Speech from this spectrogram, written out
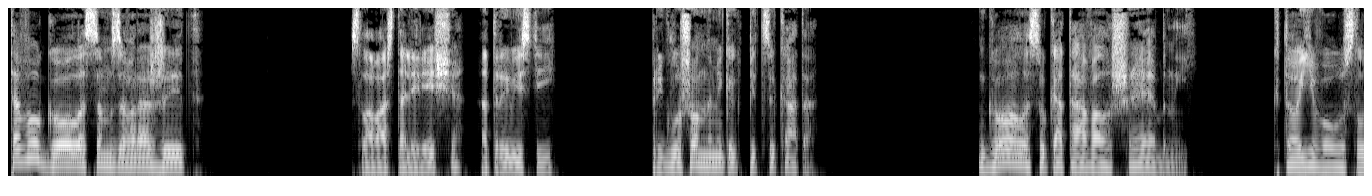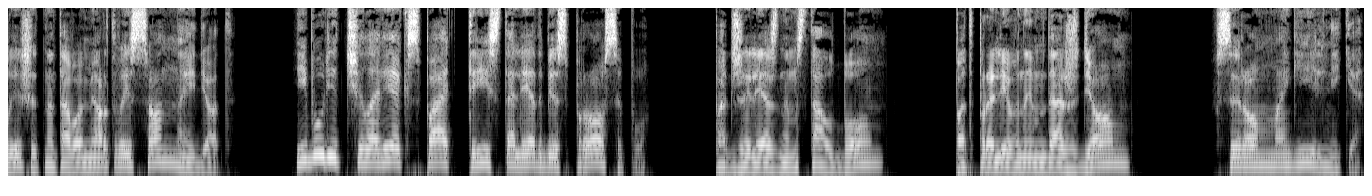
того голосом заворожит. Слова стали резче, отрывистей, приглушенными, как пицциката. Голос у кота волшебный. Кто его услышит, на того мертвый сон найдет. И будет человек спать триста лет без просыпу, под железным столбом, под проливным дождем, в сыром могильнике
